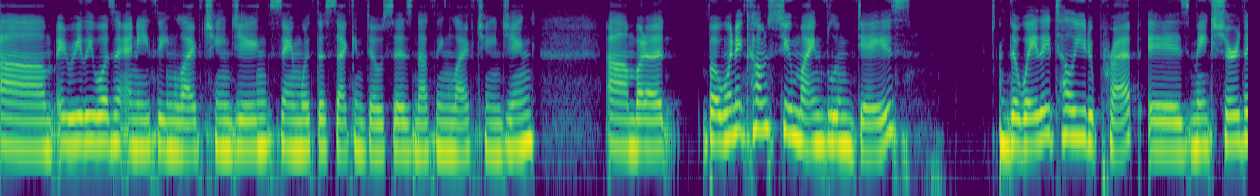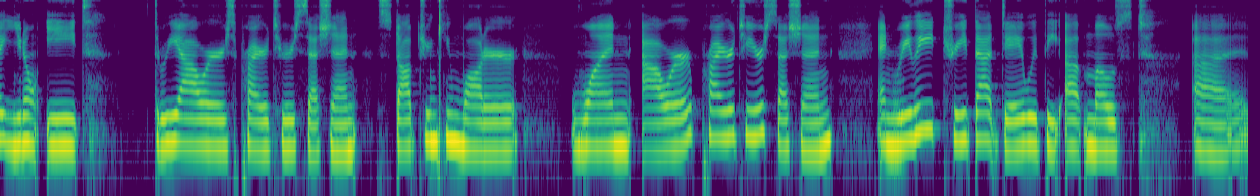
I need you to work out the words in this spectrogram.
Um, it really wasn't anything life changing. Same with the second doses, nothing life changing. Um, but uh, but when it comes to Mind Bloom days, the way they tell you to prep is make sure that you don't eat three hours prior to your session. Stop drinking water one hour prior to your session, and really treat that day with the utmost uh,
